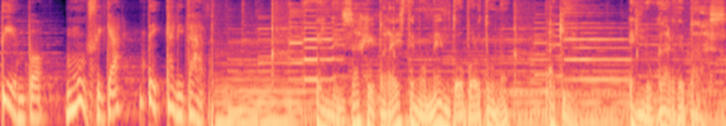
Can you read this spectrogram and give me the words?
Tiempo, música de calidad. El mensaje para este momento oportuno, aquí, en lugar de paz.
